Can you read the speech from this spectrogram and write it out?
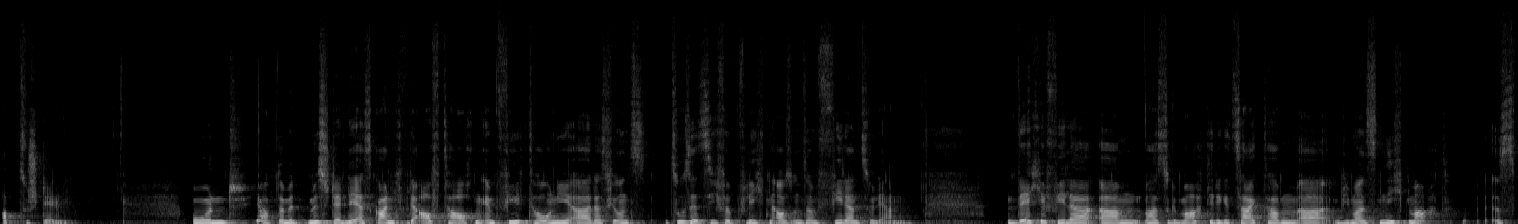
abzustellen. Und ja, damit Missstände erst gar nicht wieder auftauchen, empfiehlt Tony, äh, dass wir uns zusätzlich verpflichten, aus unseren Fehlern zu lernen. Welche Fehler ähm, hast du gemacht, die dir gezeigt haben, äh, wie man es nicht macht? Das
